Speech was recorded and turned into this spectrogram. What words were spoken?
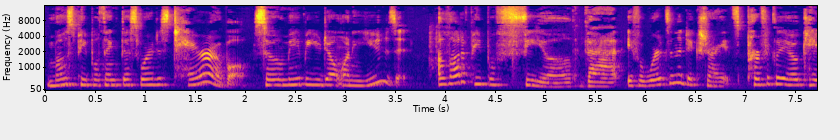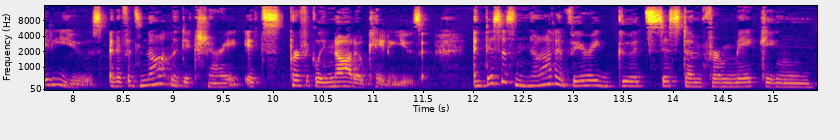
most people think this word is terrible, so maybe you don't want to use it. A lot of people feel that if a word's in the dictionary, it's perfectly okay to use, and if it's not in the dictionary, it's perfectly not okay to use it. And this is not a very good system for making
